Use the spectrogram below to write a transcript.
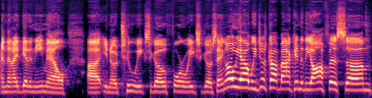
and then I'd get an email, uh, you know, two weeks ago, four weeks ago, saying, "Oh yeah, we just got back into the office. Um,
